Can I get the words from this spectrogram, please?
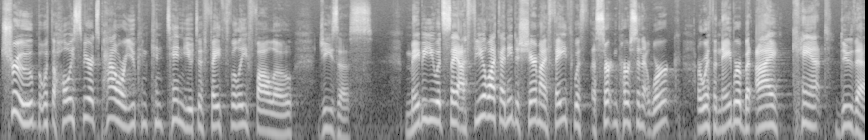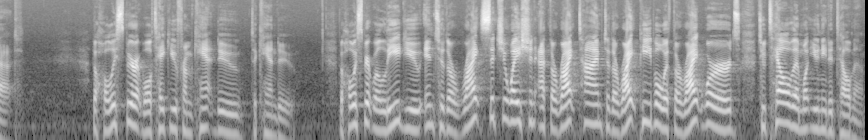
True, but with the Holy Spirit's power, you can continue to faithfully follow Jesus. Maybe you would say, I feel like I need to share my faith with a certain person at work or with a neighbor, but I can't do that. The Holy Spirit will take you from can't do to can do. The Holy Spirit will lead you into the right situation at the right time to the right people with the right words to tell them what you need to tell them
